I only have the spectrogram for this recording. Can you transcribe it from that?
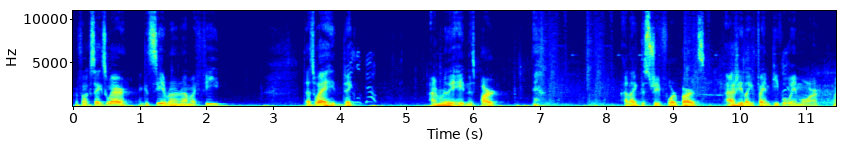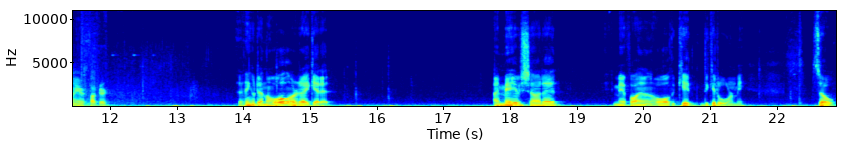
For fuck's sakes, where? I can see it running around my feet. That's why I hate, like, I'm really hating this part. I like the Street 4 parts. I actually like fighting people way more. Come here, fucker. Did I think go down the hole, or did I get it? I may have shot it. It may have fallen in the hole. The kid, the kid will warn me. So,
